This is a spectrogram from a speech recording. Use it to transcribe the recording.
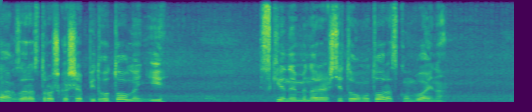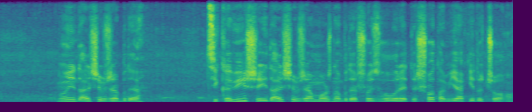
Так, зараз трошки ще підготовлень і скинемо нарешті того мотора з комбайна. Ну і далі вже буде цікавіше, і далі вже можна буде щось говорити, що там, як і до чого.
